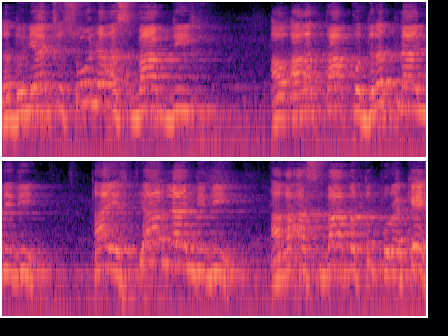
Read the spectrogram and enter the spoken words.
د دنیا چې سونه اسباب دي او هغه تا قدرت لاندې دي تا اختیار لاندې دي هغه اسباب ته پوره کې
